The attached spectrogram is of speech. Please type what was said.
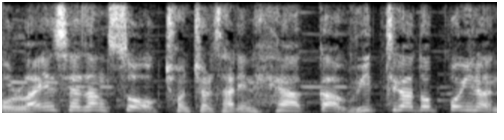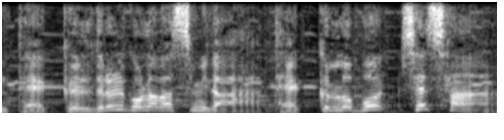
온라인 세상 속 촌철살인 해악과 위트가 돋보이는 댓글들을 골라봤습니다. 댓글로 본 세상.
